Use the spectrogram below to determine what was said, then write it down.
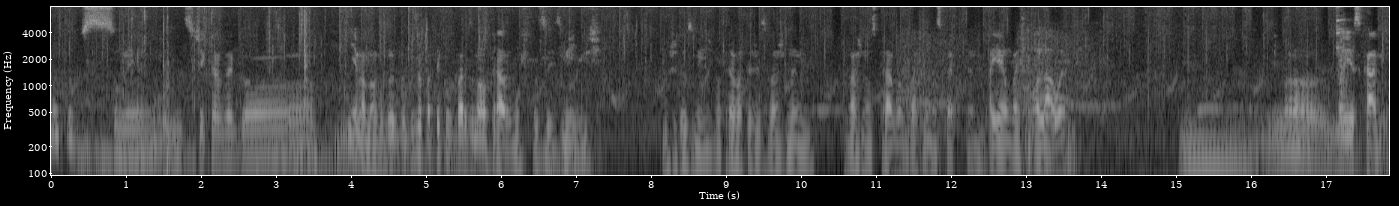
No to w sumie ciekawego nie ma. Mam w ogóle dużo patyków, bardzo mało trawy. Muszę to coś zmienić. Muszę to zmienić, bo trawa też jest ważnym, ważną sprawą, ważnym aspektem, a ja ją właśnie olałem. Mm, No, no jest kamień.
